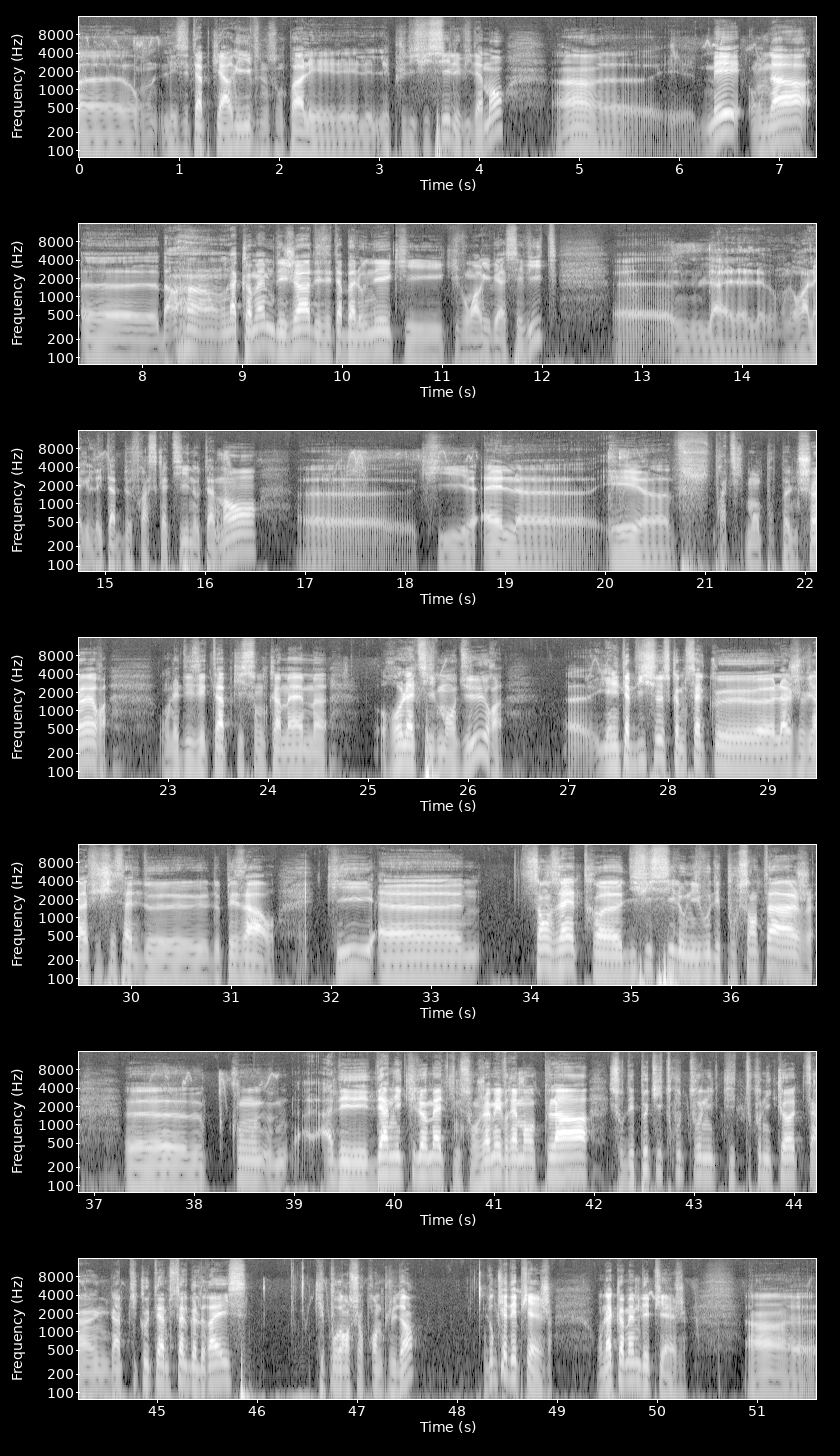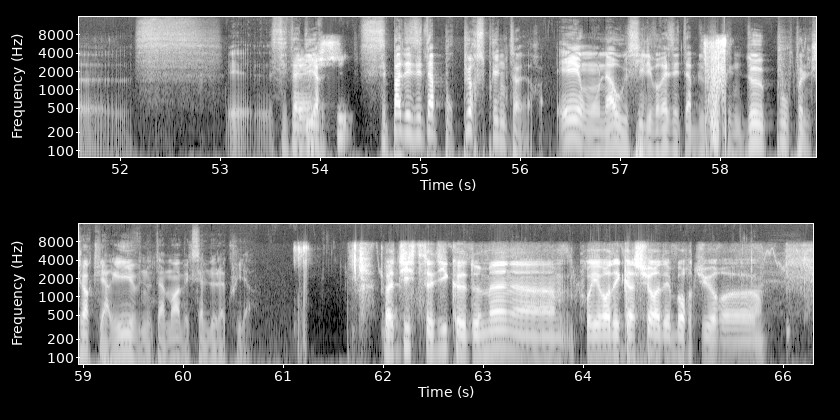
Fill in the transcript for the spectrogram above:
les étapes qui arrivent ne sont pas les, plus difficiles, évidemment. hein, mais on a, ben, on a quand même déjà des étapes ballonnées qui, vont arriver assez vite. On aura l'étape de Frascati notamment, qui elle est pratiquement pour puncher. On a des étapes qui sont quand même relativement dures. Euh, Il y a une étape vicieuse comme celle que euh, là je viens d'afficher, celle de, Pesaro, qui euh, sans être difficile au niveau des pourcentages, euh, à des derniers kilomètres qui ne sont jamais vraiment plats, sur des petites routes qui un, petit côté Amstel Gold Race qui pourrait en surprendre plus d'un. Donc il y a des pièges. On a quand même des pièges. Hein, C'est-à-dire, Et je- c'est pas des étapes pour pur sprinter. Et on a aussi les vraies étapes de sprint 2 pour puncher qui arrivent, notamment avec celle de la Quilla. Baptiste dit que demain, euh, il pourrait y avoir des cassures et des bordures. euh.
